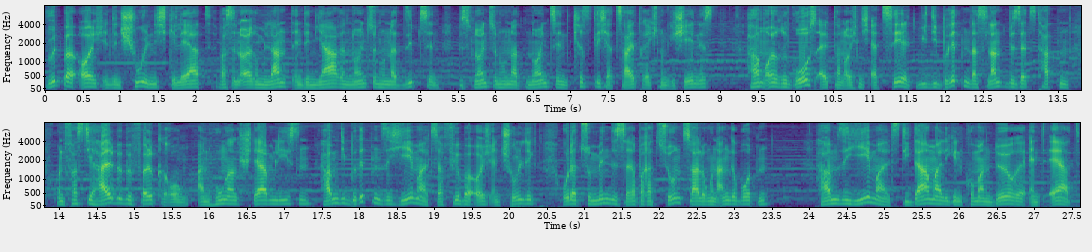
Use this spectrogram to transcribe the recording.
Wird bei euch in den Schulen nicht gelehrt, was in eurem Land in den Jahren 1917 bis 1919 christlicher Zeitrechnung geschehen ist, haben eure Großeltern euch nicht erzählt, wie die Briten das Land besetzt hatten und fast die halbe Bevölkerung an Hunger sterben ließen? Haben die Briten sich jemals dafür bei euch entschuldigt oder zumindest Reparationszahlungen angeboten? Haben sie jemals die damaligen Kommandeure entehrt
